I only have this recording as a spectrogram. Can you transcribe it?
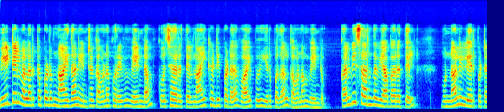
வீட்டில் வளர்க்கப்படும் நாய்தான் என்ற கவனக்குறைவு வேண்டாம். கோச்சாரத்தில் நாய் கடிப்பட வாய்ப்பு இருப்பதால் கவனம் வேண்டும். கல்வி சார்ந்த வியாபாரத்தில் முன்னாளில் ஏற்பட்ட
